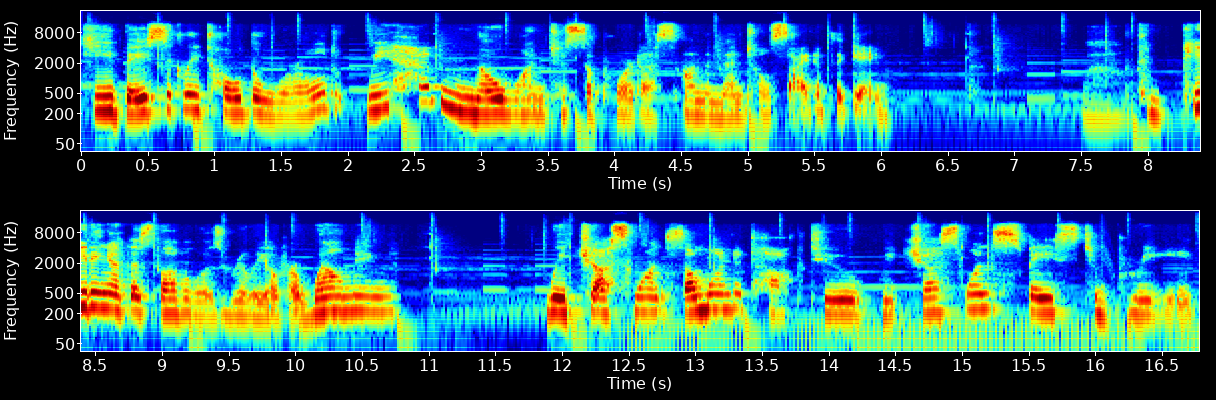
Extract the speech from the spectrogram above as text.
he basically told the world we have no one to support us on the mental side of the game. Wow. Competing at this level is really overwhelming. We just want someone to talk to. We just want space to breathe.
